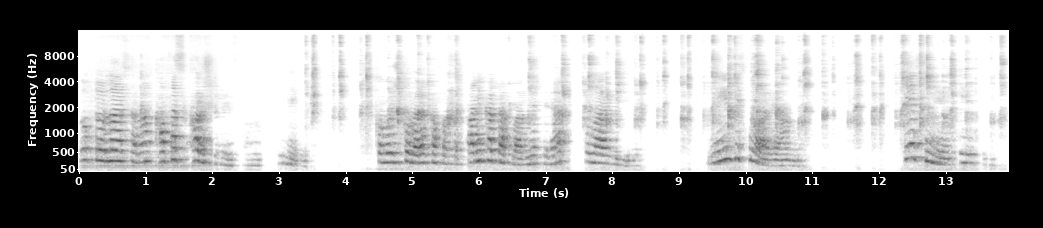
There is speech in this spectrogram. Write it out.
doktorlar sana kafası karışır insanın. Psikolojik olarak kafası. Panik ataklar mesela kulağa gidiyor. Ne ilgisi var yani? Kesmiyor, kesmiyor.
